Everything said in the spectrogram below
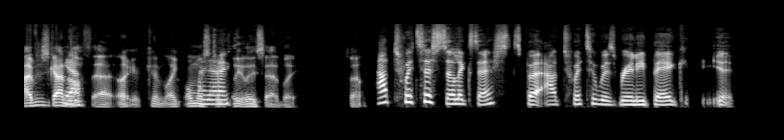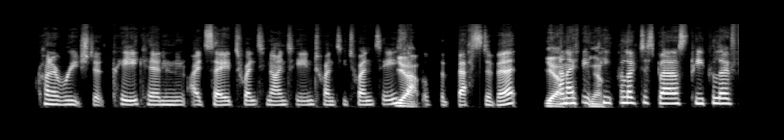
I've just gotten Yeah. off that, like it can like almost completely, sadly. So our Twitter still exists, but our Twitter was really big. It kind of reached its peak in, I'd say, 2019, 2020. Yeah. That was the best of it. Yeah, and I think yeah. people have dispersed. People have,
